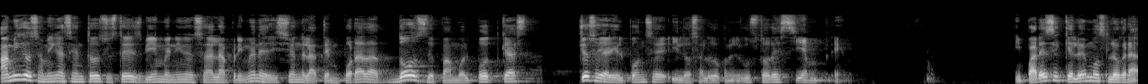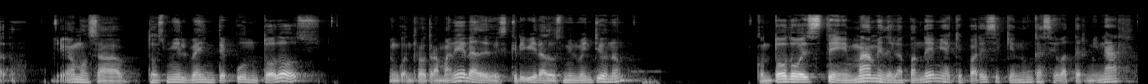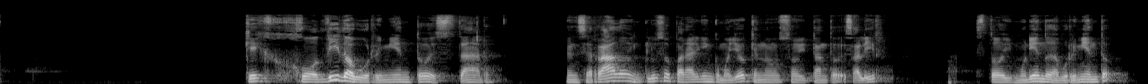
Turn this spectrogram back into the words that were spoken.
Amigos, amigas, sean todos ustedes bienvenidos a la primera edición de la temporada 2 de Pambol Podcast. Yo soy Ariel Ponce y los saludo con el gusto de siempre. Y parece que lo hemos logrado. Llegamos a 2020.2. No encuentro otra manera de describir a 2021. Con todo este mame de la pandemia que parece que nunca se va a terminar. Qué jodido aburrimiento estar encerrado, incluso para alguien como yo que no soy tanto de salir. Estoy muriendo de aburrimiento.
